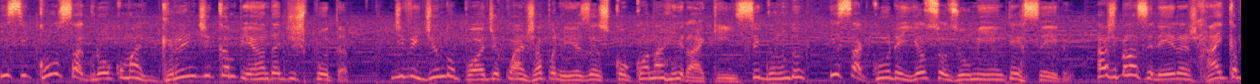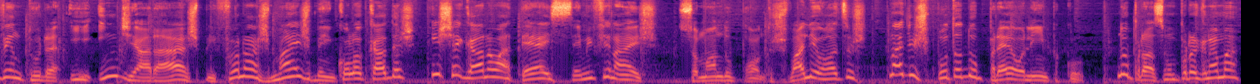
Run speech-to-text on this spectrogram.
e se consagrou como a grande campeã da disputa, dividindo o pódio com as japonesas Kokona Hiraki em segundo e Sakura Yosozumi em terceiro. As brasileiras Raika Ventura e Indiara Asp foram as mais bem colocadas e chegaram até as semifinais, somando pontos valiosos na disputa do pré-olímpico. No próximo programa,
